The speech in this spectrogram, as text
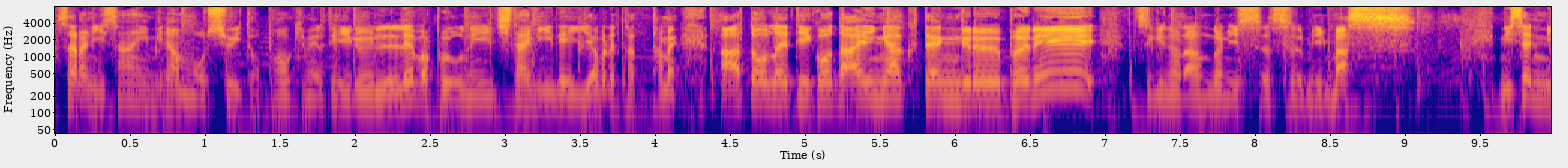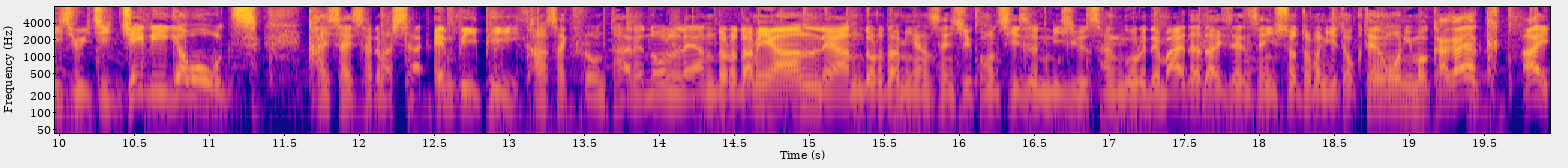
さらに3位ミランも首位突破を決めているレバプールに1対2で敗れたためアトレティコ大逆転グループに次のラウンドに進みます。2021 J リーグアワーズ開催されました MVP 川崎フロンターレのレアンドロ・ダミアン。レアンドロ・ダミアン選手今シーズン23ゴールで前田大然選手とともに得点王にも輝く。はい。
